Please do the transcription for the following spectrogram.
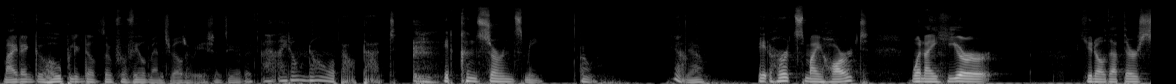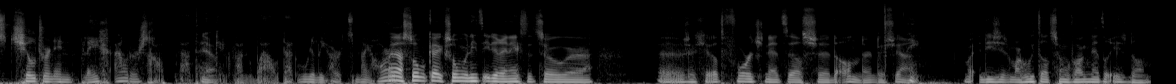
Maar ik denk hopelijk dat het ook voor veel mensen wel zo is natuurlijk. I- don't know about that. It concerns me. Ja. Ja. It hurts my heart when I hear, you know, that there's children in pleegouderschap. Dan denk ik van, wow, that really hurts my heart. Maar ja, som, kijk, sommige, niet iedereen heeft het zo, eh zeg je dat, fortunate als eh, de ander. Dus ja. Nee. Maar in die zin, maar goed dat zo'n vangnet er is dan.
